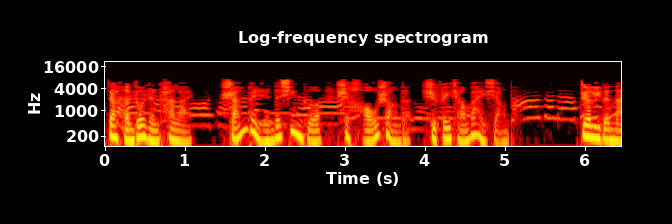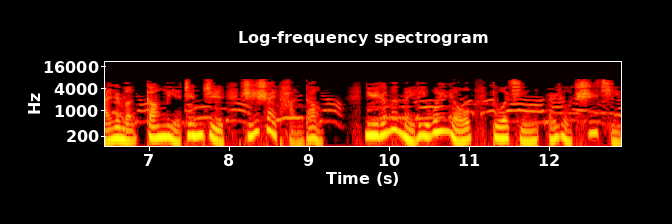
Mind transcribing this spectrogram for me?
在很多人看来，陕北人的性格是豪爽的，是非常外向的。这里的男人们刚烈真挚、直率坦荡，女人们美丽温柔、多情而又痴情。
